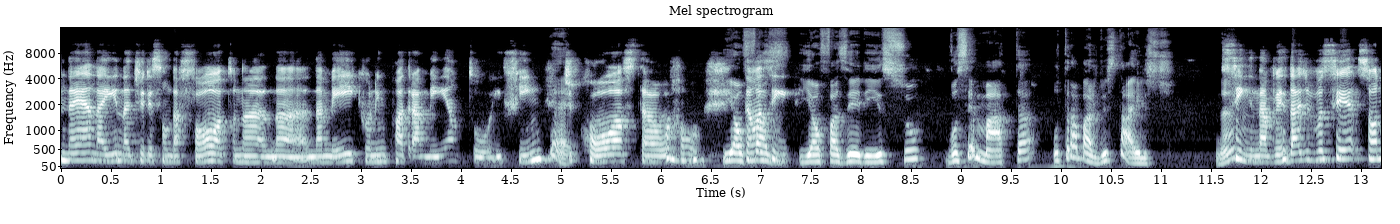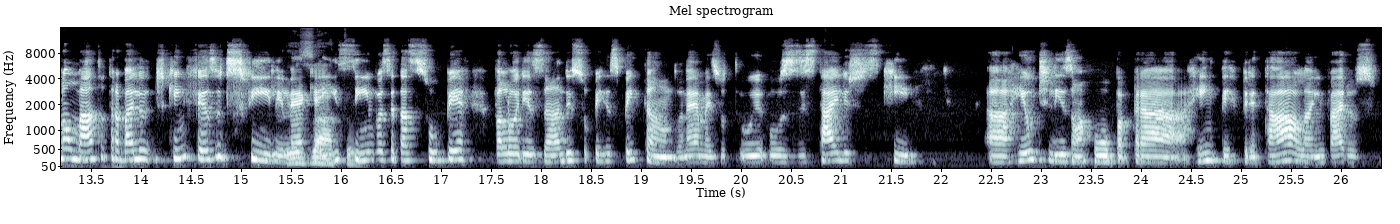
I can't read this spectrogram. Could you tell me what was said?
né, aí na direção da foto, na, na, na make, ou no enquadramento, enfim, é. de costa. Ou... E, ao então, faz... assim, e ao fazer isso, você mata o trabalho do stylist. Né? Sim, na verdade você só não mata o trabalho de quem fez o desfile, né? Exato. Que aí sim você está super valorizando e super respeitando, né? Mas o, o, os stylists que uh, reutilizam a roupa para reinterpretá-la em vários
